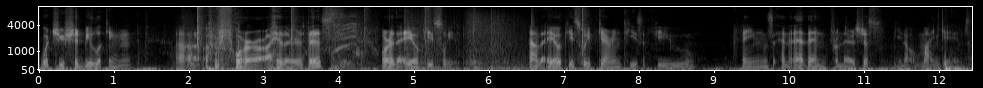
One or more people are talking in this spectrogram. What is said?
What you should be looking uh, for are either this or the AOP sweep. Now the AOP sweep guarantees a few things, and, and then from there is just, you know, mind games.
